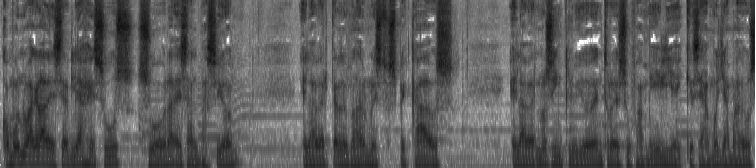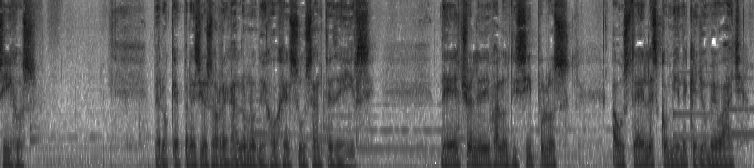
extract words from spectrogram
¿Cómo no agradecerle a Jesús su obra de salvación, el haber perdonado nuestros pecados, el habernos incluido dentro de su familia y que seamos llamados hijos? Pero qué precioso regalo nos dejó Jesús antes de irse. De hecho, Él le dijo a los discípulos, a ustedes les conviene que yo me vaya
